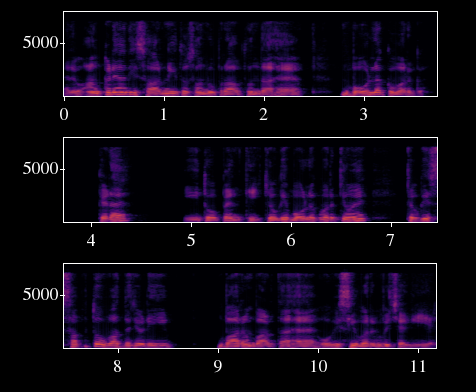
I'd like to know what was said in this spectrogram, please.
ਇਹਦੇ ਅੰਕੜਿਆਂ ਦੀ ਸਾਰਣੀ ਤੋਂ ਸਾਨੂੰ ਪ੍ਰਾਪਤ ਹੁੰਦਾ ਹੈ ਬੋਲਕ ਵਰਗ, ਕਿਹੜਾ ਹੈ? 30 ਤੋਂ 35 ਕਿਉਂਕਿ ਬੋਲਕ ਵਰਗ ਕਿਉਂ ਹੈ? ਕਿਉਂਕਿ ਸਭ ਤੋਂ ਵੱਧ ਜਿਹੜੀ ਬਾਰੰਬਾਰਤਾ ਹੈ, ਉਹ ਇਸੇ ਵਰਗ ਵਿੱਚ ਹੈਗੀ ਹੈ।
